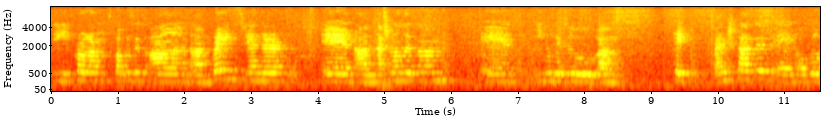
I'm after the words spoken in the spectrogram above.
the program focuses on um, race, gender, and nationalism. And you get to take Spanish classes and also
